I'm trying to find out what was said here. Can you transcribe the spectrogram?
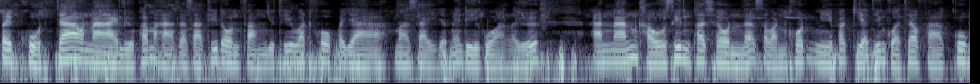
ไปขุดเจ้านายหรือพระมหากษัตริย์ที่โดนฝังอยู่ที่วัดโคกพญามาใส่จะไม่ดีกว่าหรือ อันนั้นเขาสิ้นพระชนและสวรรคตมีพระเกียรติยิ่งกว่าเจ้าฟ้ากุ้ง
